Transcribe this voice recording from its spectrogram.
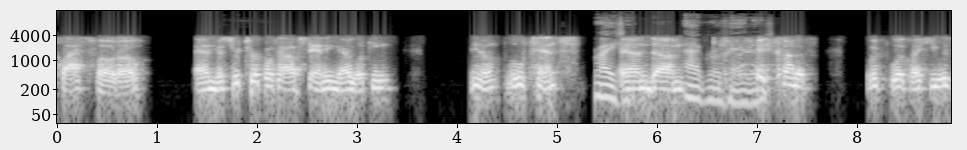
class photo, and Mr. Turkeltaub standing there looking, you know, a little tense, right, and um, aggravated. It kind of looked looked like he was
